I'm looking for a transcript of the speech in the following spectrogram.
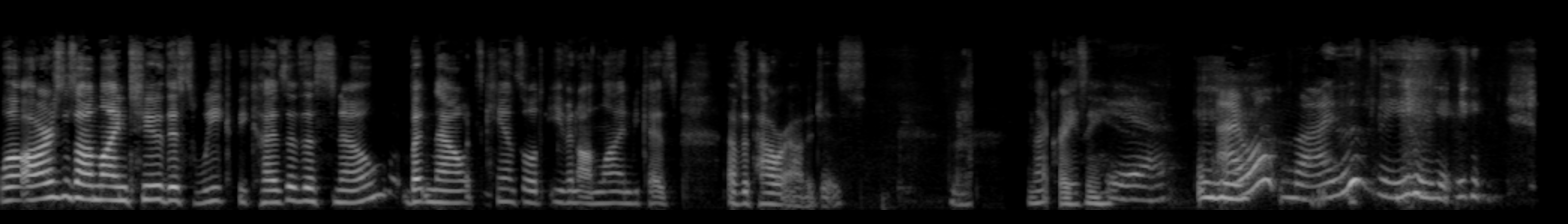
Well, ours is online too this week because of the snow, but now it's canceled even online because of the power outages. Isn't that crazy? Yeah, I Mhm. won't mind with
